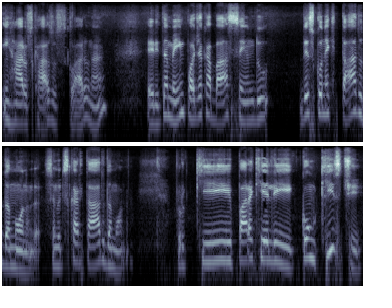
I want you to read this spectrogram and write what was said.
em raros casos, claro, né? Ele também pode acabar sendo desconectado da mônada, sendo descartado da mônada. Porque para que ele conquiste,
